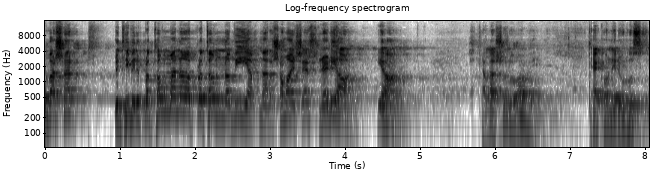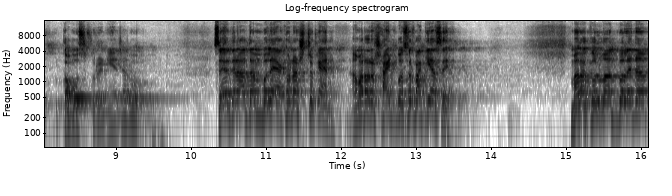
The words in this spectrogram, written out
বাসার পৃথিবীর প্রথম মানব, প্রথম নবী, আপনার সময় শেষ, রেডি হন। কি হন? খেলা শুরু হবে। এখনই রুহু কবজ করে নিয়ে যাব। সৈয়দনা আদম বলে, এখন আসছো কেন? আমার আরও ষাট বছর বাকি আছে। মালাকুল মাত বলে না,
